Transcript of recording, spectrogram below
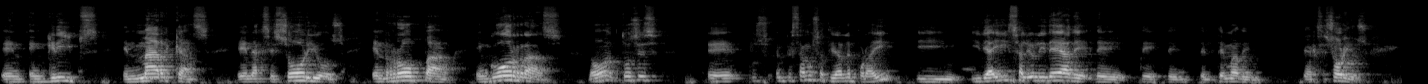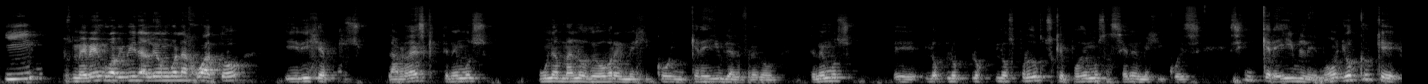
En, en grips, en marcas, en accesorios, en ropa, en gorras, ¿no? Entonces, eh, pues empezamos a tirarle por ahí y, de ahí salió la idea de, de, del tema de, accesorios. Y pues me vengo a vivir a León, Guanajuato y dije, pues la verdad es que tenemos una mano de obra en México increíble, Alfredo. Tenemos eh, los productos que podemos hacer en México, es, increíble, ¿no? Yo creo que,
